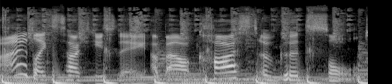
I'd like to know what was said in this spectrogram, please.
I'd like to talk to you today about cost of goods sold.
